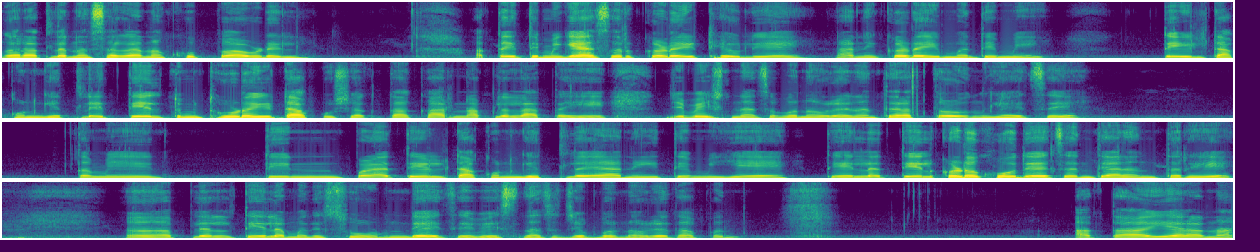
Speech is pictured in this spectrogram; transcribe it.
घरातल्यांना सगळ्यांना खूप आवडेल. आता इथे मी गॅसवर कढई ठेवली आहे आणि कढईमध्ये मी तेल टाकून घेतले तेल तुम्ही थोडंही टाकू शकता कारण आपल्याला आता हे जे बेसनाचं बनवलं आहे ना त्याला तळून घ्यायचं आहे तर मी तीन पळ्या तेल टाकून घेतलं आहे आणि इथे मी हे तेल तेल कडक होऊ द्यायचं आणि त्यानंतर हे आपल्याला तेलामध्ये सोडून द्यायचं आहे बेसनाचं जे बनवलं आपण. आता याला ना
